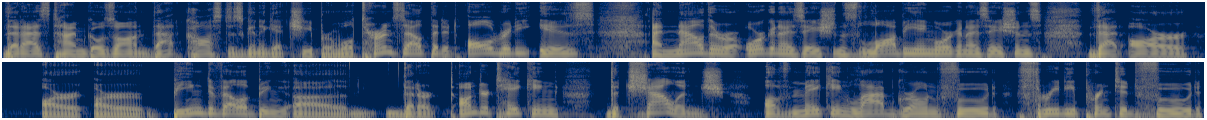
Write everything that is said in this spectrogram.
that as time goes on that cost is going to get cheaper. Well it turns out that it already is and now there are organizations lobbying organizations that are are are being developing uh, that are undertaking the challenge of making lab grown food, 3D printed food,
